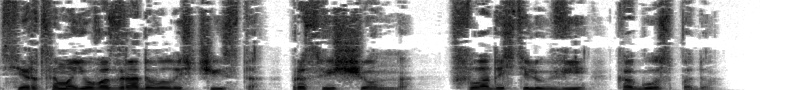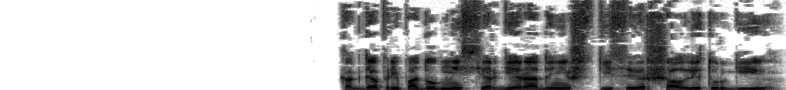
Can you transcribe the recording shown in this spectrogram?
Сердце мое возрадовалось чисто, просвещенно, в сладости любви ко Господу. Когда преподобный Сергий Радонежский совершал литургию,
